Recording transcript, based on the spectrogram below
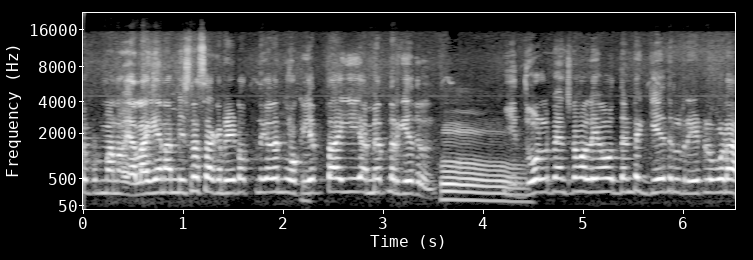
ఇప్పుడు మనం ఎలాగైనా అమ్మేసినా సగం రేట్ వస్తుంది కదండి. ఒక ఎత్తు తాగి అమ్మేస్తున్నారు గేదెలను. ఉమ్, ఈ దూడలు పెంచడం వల్ల ఏమవుతుందంటే గేదెల రేట్లు కూడా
